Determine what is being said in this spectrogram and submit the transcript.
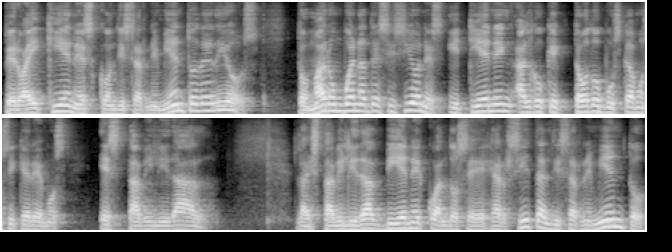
Pero hay quienes con discernimiento de Dios tomaron buenas decisiones y tienen algo que todos buscamos y queremos, estabilidad. La estabilidad viene cuando se ejercita el discernimiento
